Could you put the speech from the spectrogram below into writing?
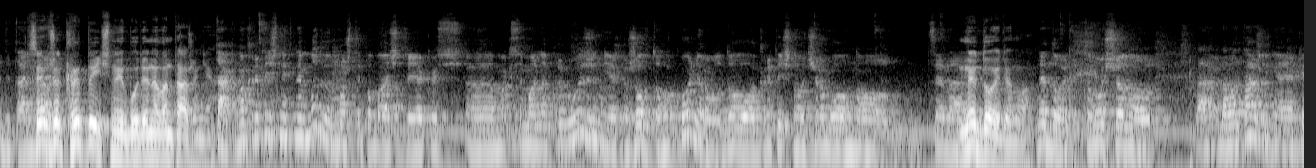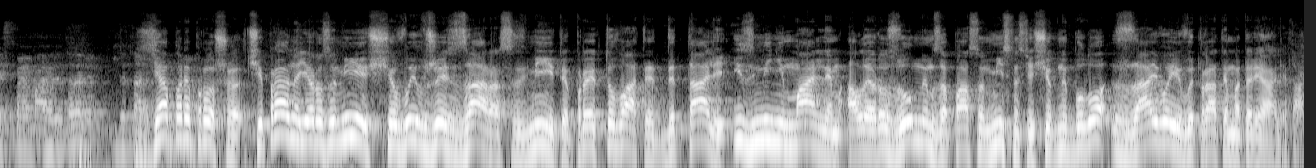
деталі. Це вже критичне буде навантаження. Так, ну критичних не буде. Ви можете побачити якось е, максимальне приближення жовтого кольору до критичного червоного. Це навіть Не дойдемо. не дойде, тому що ну навантаження, яке сприймає деталі, деталі. Я перепрошую, чи правильно я розумію, що ви вже зараз вмієте проєктувати деталі із мінімальним, але розумним запасом міцності, щоб не було зайвої витрати матеріалів? Так,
